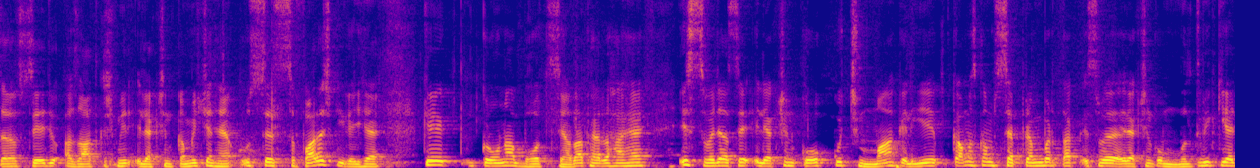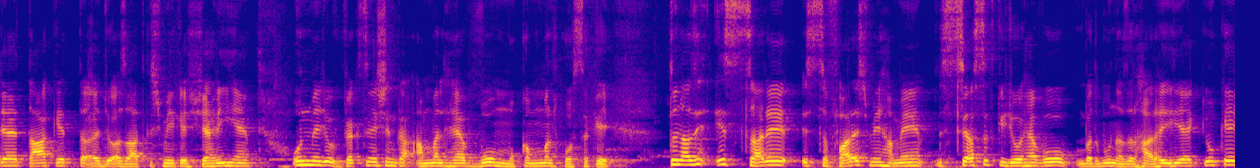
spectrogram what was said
तरफ़ से जो आज़ाद कश्मीर इलेक्शन कमीशन है, उससे सिफारिश की गई है कि कोरोना बहुत ज़्यादा फैल रहा है। इस वजह से इलेक्शन को कुछ माह के लिए कम से कम सितंबर तक इस इलेक्शन को मुलतवी किया जाए, ताकि जो आज़ाद कश्मीर के शहरी हैं, उनमें जो वैक्सीनेशन का अमल है, वो मुकम्मल हो सके। तो नाजिन इस सारे इस सिफारिश में हमें सियासत की जो है वो बदबू नज़र आ रही है क्योंकि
